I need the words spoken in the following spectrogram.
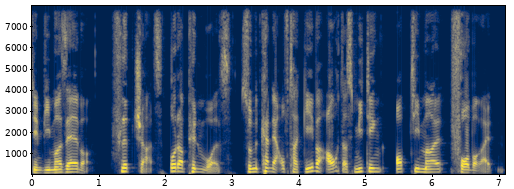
den Beamer selber. Flipcharts oder Pinwalls. Somit kann der Auftraggeber auch das Meeting optimal vorbereiten.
